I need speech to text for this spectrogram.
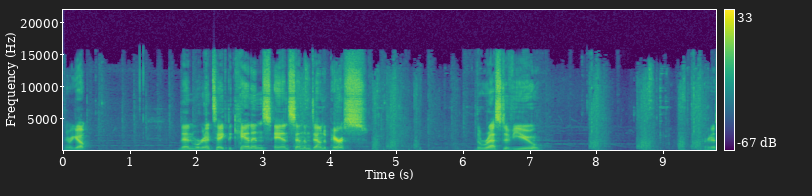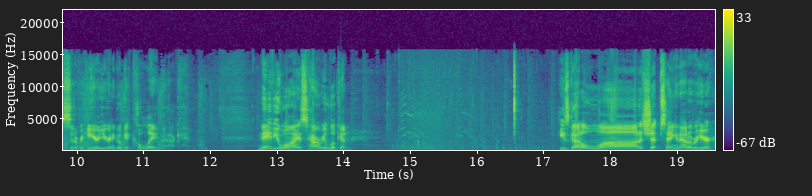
There we go. Then we're going to take the cannons and send them down to Paris. The rest of you are going to sit over here. You're going to go get Calais back. Navy-wise, how are we looking? He's got a lot of ships hanging out over here.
